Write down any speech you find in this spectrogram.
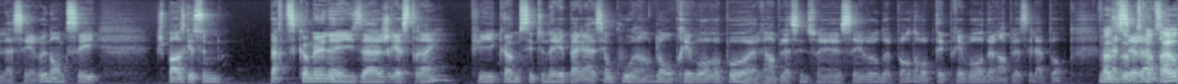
la serrure. Donc, c'est je pense que c'est une partie commune à usage restreint. Puis, comme c'est une réparation courante, là, on prévoira pas euh, remplacer une serrure de porte. On va peut-être prévoir de remplacer la porte. Non, La c'est ça, parce serrure serrure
